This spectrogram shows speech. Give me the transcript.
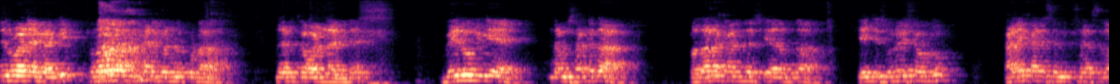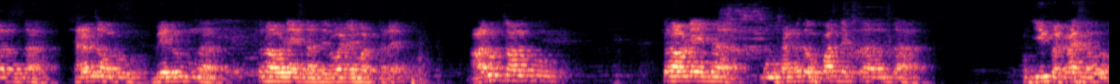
ನಿರ್ವಹಣೆಗಾಗಿ ಚುನಾವಣಾಧಿಕಾರಿಗಳನ್ನು ಕೂಡ ನೇಮಕ ಮಾಡಲಾಗಿದೆ. ಬೇಲೂರಿಗೆ ನಮ್ಮ ಸಂಘದ ಪ್ರಧಾನ ಕಾರ್ಯದರ್ಶಿಯಾದಂಥ ಕೆ ಜಿ ಸುರೇಶ್ ಅವರು, ಕಾರ್ಯಕಾರಿ ಸಮಿತಿ ಸದಸ್ಯರಾದಂಥ ಶರಣ್ ಅವರು ಬೇಲೂರಿನ ಚುನಾವಣೆಯನ್ನು ನಿರ್ವಹಣೆ ಮಾಡ್ತಾರೆ. ಆಲೂರು ತಾಲೂಕು ಚುನಾವಣೆಯನ್ನು ನಮ್ಮ ಸಂಘದ ಉಪಾಧ್ಯಕ್ಷರಾದಂಥ ಜಿ ಪ್ರಕಾಶ್ ಅವರು,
